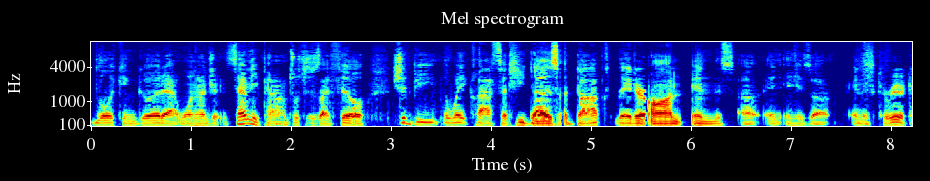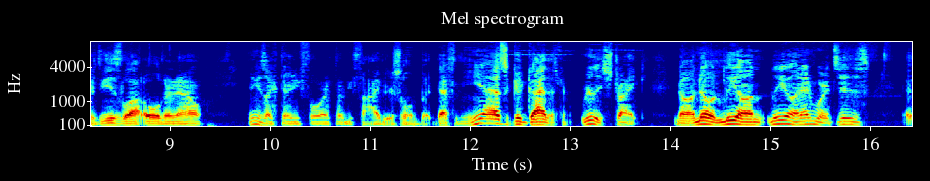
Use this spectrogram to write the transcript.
looking good at 170 pounds, which is I feel should be the weight class that he does adopt later on in this uh, in, in his uh, in his career because he is a lot older now. I think he's like 34 or 35 years old, but definitely yeah, he's a good guy that can really strike. No, no, Leon Leon Edwards is a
